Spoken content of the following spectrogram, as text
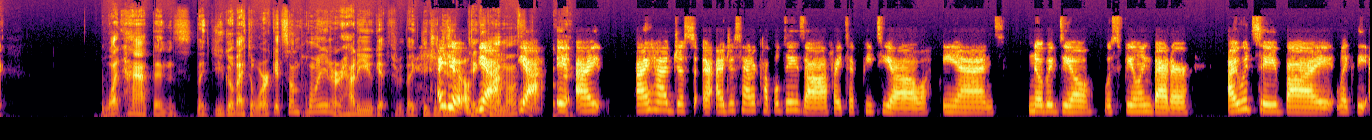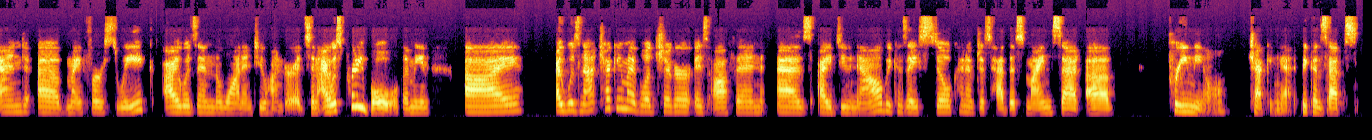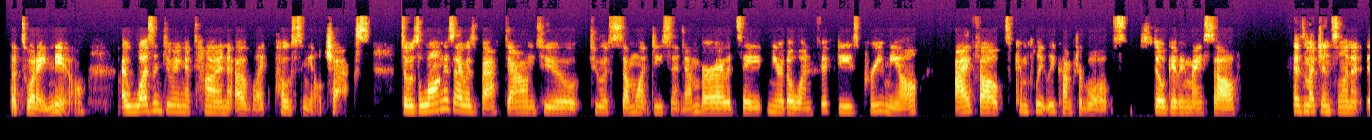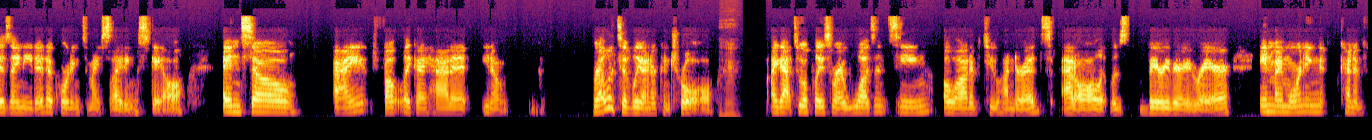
what happens? Like, do you go back to work at some point, or how do you get through? Like, did you? I do. Take yeah. time off? Yeah. Okay. It, I I had just I just had a couple days off. I took PTO and no big deal. Was feeling better. I would say by like the end of my first week, I was in the one and two hundreds, and I was pretty bold. I mean, I I was not checking my blood sugar as often as I do now because I still kind of just had this mindset of pre-meal checking it because that's that's what I knew. I wasn't doing a ton of like post-meal checks. So as long as I was back down to to a somewhat decent number, I would say near the 150s pre-meal, I felt completely comfortable still giving myself as much insulin as I needed according to my sliding scale. And so I felt like I had it, you know, relatively under control. Mm-hmm. I got to a place where I wasn't seeing a lot of 200s at all. It was very, very rare. In my morning kind of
